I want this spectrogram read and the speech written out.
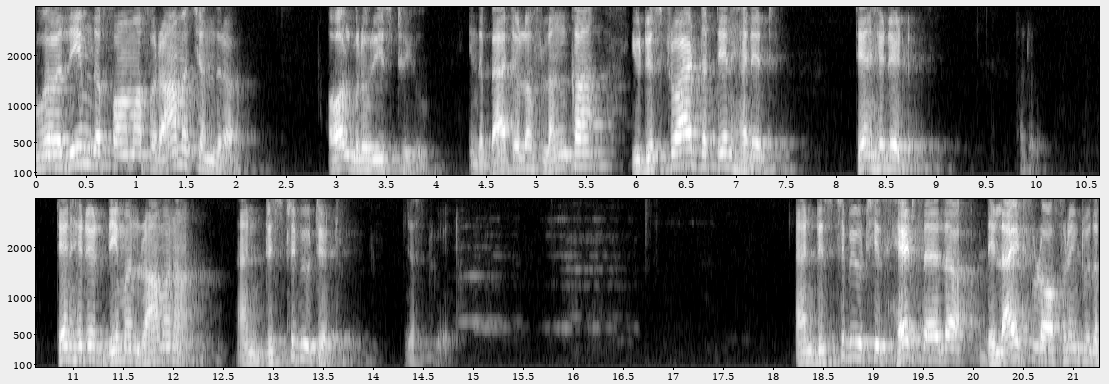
who have assumed the form of Ramachandra all glories to you in the battle of Lanka you destroyed the ten headed ten headed ten headed demon Ravana and distributed just and distribute his heads as a delightful offering to the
